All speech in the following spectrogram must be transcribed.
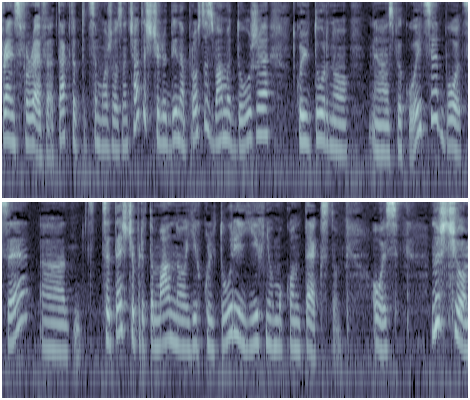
friends forever, так тобто це може означати, що людина просто з вами дуже культурно е, спілкується, бо це, е, це те, що притаманно їх культурі, їхньому контексту. Ось. Ну що,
